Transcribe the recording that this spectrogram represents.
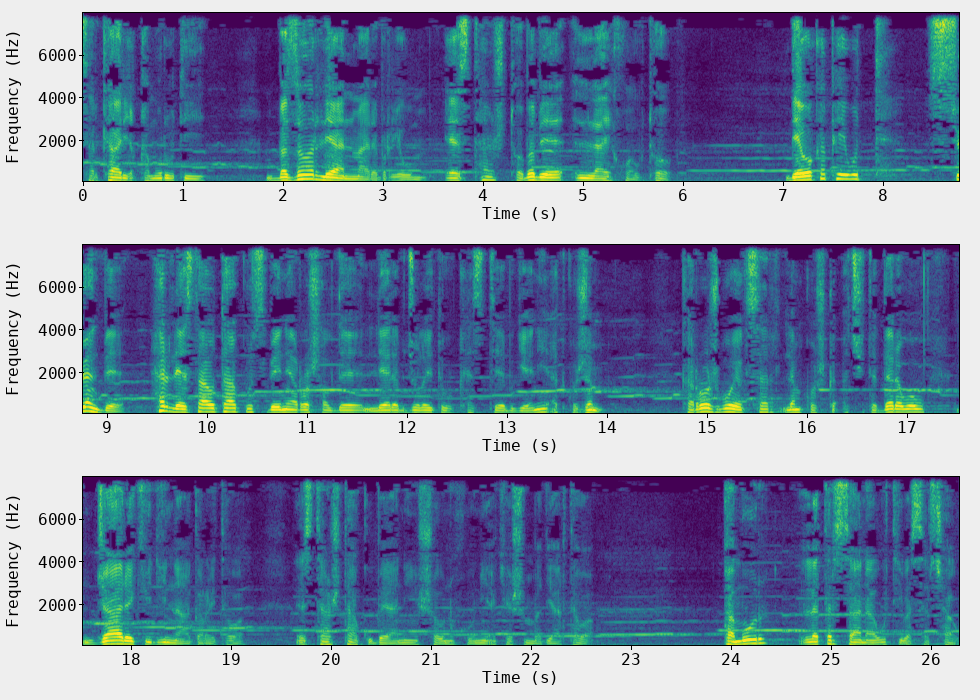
سەرکاری خەمۆر وتی، بە زۆر لێیان مارە بڕیوم، ئێستاش تۆبە بێ لای خوا و تۆ. دێوەکە پێی وت سوێند بێ هەر لێستا و تاکو سبێنێ ڕۆژ هەڵدێ لێرە بجوڵیت و کەس تێبگەێنی ئەتکوژم کە ڕۆژ بۆ یەکسەر لەم کۆشکە ئەچیتە دەرەوە و جارێکی دی ناگەڕیتەوە ئێستاش تاکو بەیانی شەو نخونی ئەکێشم بە دیارتەوە قەمور لە ترسانا وتی بە سەرچاو.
